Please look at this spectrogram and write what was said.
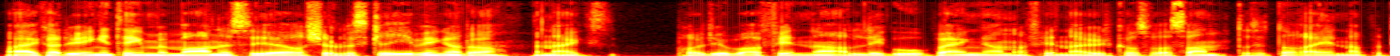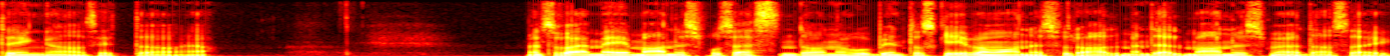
Og jeg hadde jo ingenting med manus å gjøre, selve skrivinga da, men jeg prøvde jo bare å finne alle de gode poengene og finne ut hva som var sant, og sitte og regne på ting og sitte og ja. Men så var jeg med i manusprosessen da når hun begynte å skrive manus, for da hadde vi en del manusmøter, så vi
